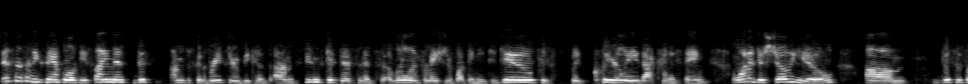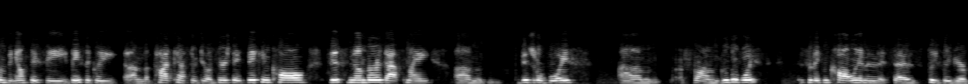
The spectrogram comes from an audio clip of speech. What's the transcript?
this is an example of the assignment. This I'm just going to breeze through because um, students get this and it's a little information of what they need to do, please clearly, that kind of thing. I wanted to show you, um, this is something else they see, basically um, the podcasts are due on Thursdays. They can call this number, that's my um, digital voice um, from Google Voice so they can call in and it says, please leave your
